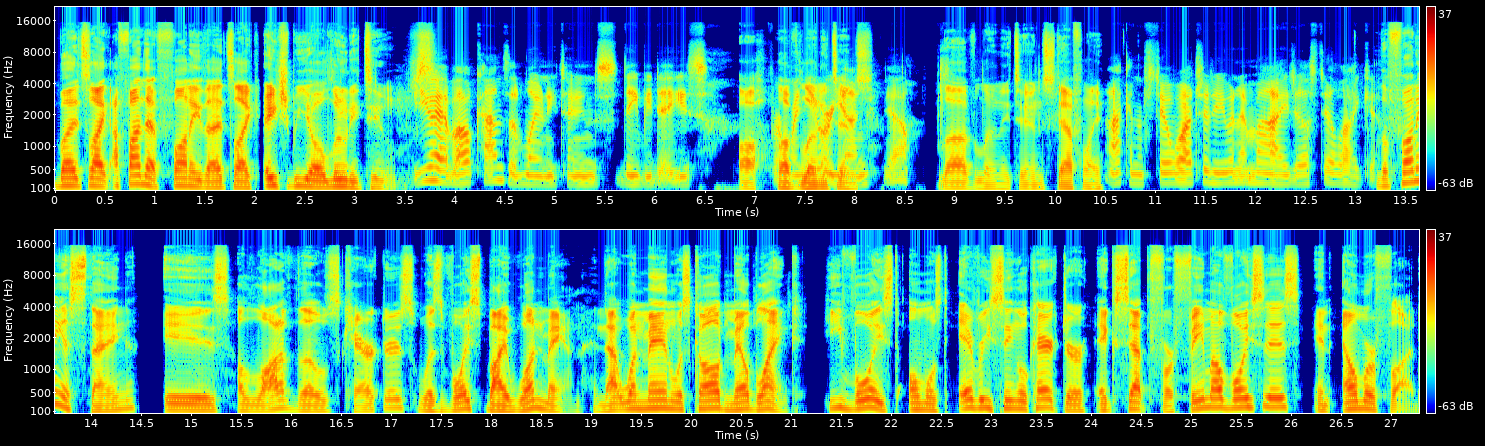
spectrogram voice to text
but it's like I find that funny that it's like HBO Looney Tunes. You have all kinds of Looney Tunes DVDs Oh, love Looney Tunes. Yeah, Love Looney Tunes, definitely. I can still watch it even at my age. I still like it. The funniest thing is a lot of those characters was voiced by one man, and that one man was called Mel Blanc. He voiced almost every single character except for female voices and Elmer Fudd.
